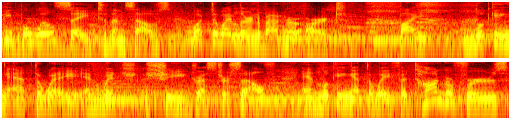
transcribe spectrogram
people will say to themselves, What do I learn about her art? by looking at the way in which she dressed herself and looking at the way photographers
